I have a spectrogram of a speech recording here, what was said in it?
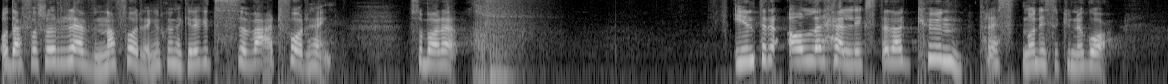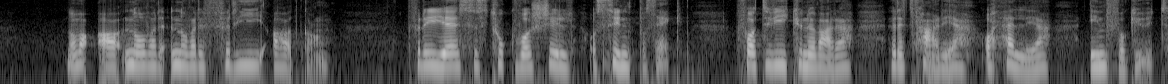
Og Derfor så revna forhenget. Du kan tenke deg et svært forheng. Så bare Inn til det aller helligste, der kun presten og disse kunne gå. Nå var, nå var, det, nå var det fri adgang. Fordi Jesus tok vår skyld og synd på seg. For at vi kunne være rettferdige og hellige innenfor Gud.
